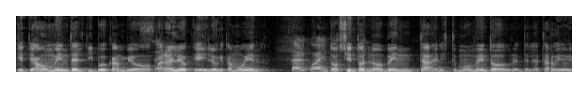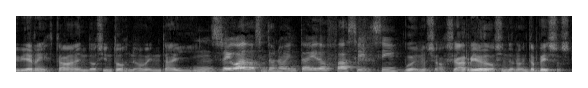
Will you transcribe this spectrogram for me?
que te aumenta el tipo de cambio Sí. paralelo, que es lo que estamos viendo. Tal cual. 290 en este momento, durante la tarde de hoy viernes, estaba en 290 y... Mm, Llegó a 292 fácil, sí. Bueno, ya, ya arriba de 290 pesos.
